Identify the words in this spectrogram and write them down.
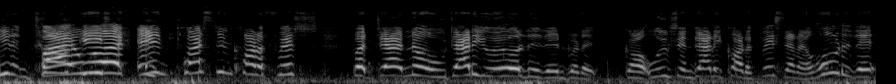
eating firewood, and Preston caught a fish, but Dad, no, Daddy reeled it in, but it got loose, and Daddy caught a fish, and I holded it,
